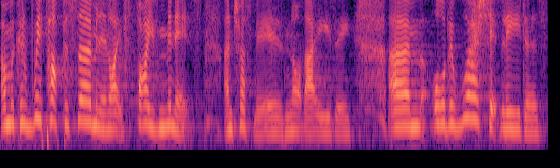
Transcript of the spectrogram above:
and we could whip up a sermon in like five minutes. And trust me, it is not that easy. Um, or the worship leaders,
